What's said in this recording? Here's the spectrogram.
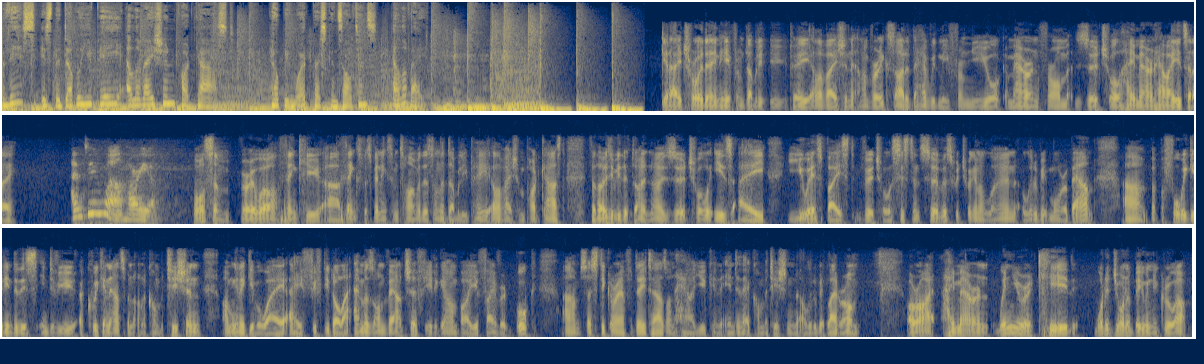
This is the WP Elevation Podcast, helping WordPress consultants elevate. G'day, Troy Dean here from WP Elevation, and I'm very excited to have with me from New York, Maren from Zirtual. Hey, Maren, how are you today? I'm doing well. How are you? Awesome. Very well. Thank you. Uh, thanks for spending some time with us on the WP Elevation podcast. For those of you that don't know, Zirtual is a US based virtual assistant service, which we're going to learn a little bit more about. Uh, but before we get into this interview, a quick announcement on a competition. I'm going to give away a $50 Amazon voucher for you to go and buy your favorite book. Um, so stick around for details on how you can enter that competition a little bit later on. All right. Hey, Maren, when you were a kid, what did you want to be when you grew up?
